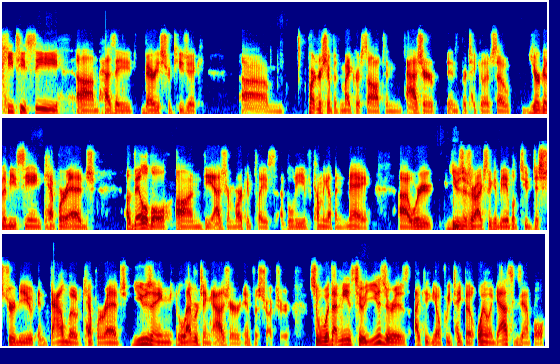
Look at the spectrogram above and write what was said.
PTC um, has a very strategic um, partnership with Microsoft and Azure in particular. So you're going to be seeing Kepware Edge available on the Azure Marketplace, I believe, coming up in May, uh, where users are actually going to be able to distribute and download Kepware Edge using leveraging Azure infrastructure. So what that means to a user is, I can, you know, if we take the oil and gas example,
